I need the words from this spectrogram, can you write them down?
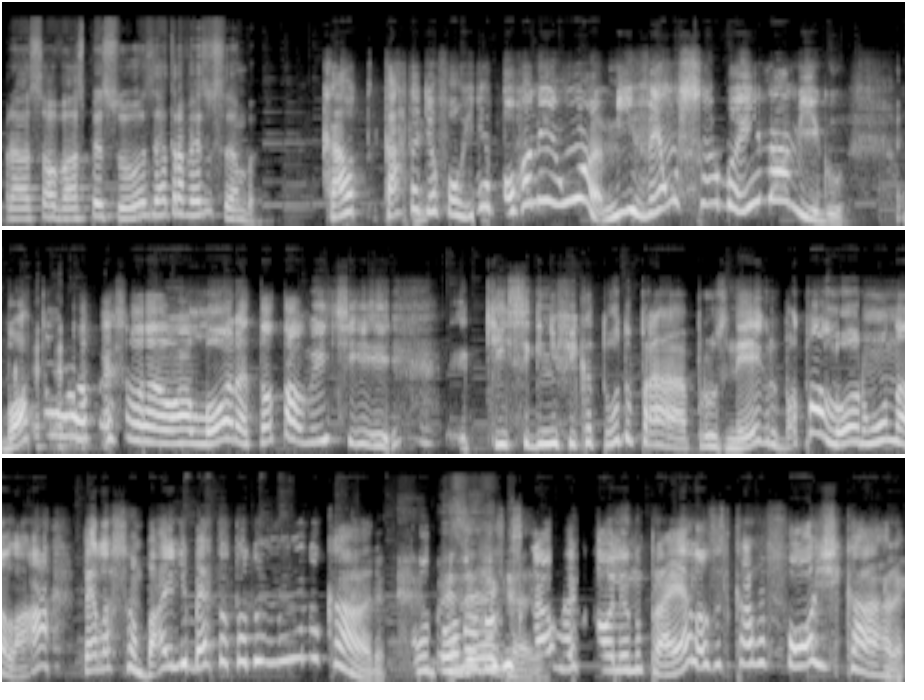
para salvar as pessoas é através do samba carta de euforia, porra nenhuma. Me vê um samba aí, meu amigo. Bota uma pessoa, uma loura totalmente que significa tudo para os negros. Bota uma louruna lá pra ela sambar e liberta todo mundo, cara. O dono é, dos escravos vai ficar olhando pra ela, os escravos fogem, cara.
